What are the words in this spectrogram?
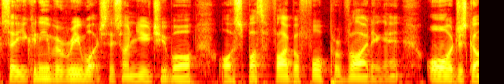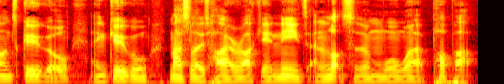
So you can either rewatch this on YouTube or, or Spotify before providing it, or just go onto Google and Google Maslow's hierarchy of needs, and lots of them will uh, pop up.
